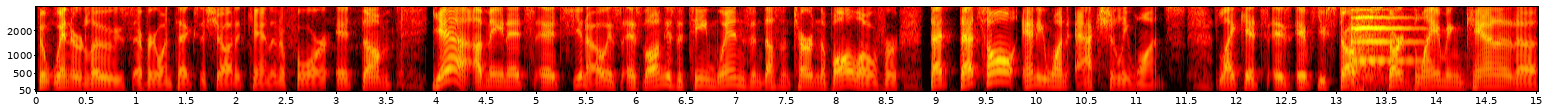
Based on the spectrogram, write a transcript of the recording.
that win or lose, everyone takes a shot at Canada for it. Um, yeah, I mean, it's it's you know, as as long as the team wins and doesn't turn the ball over, that that's all anyone actually wants. Like it's is if you start start blaming Canada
